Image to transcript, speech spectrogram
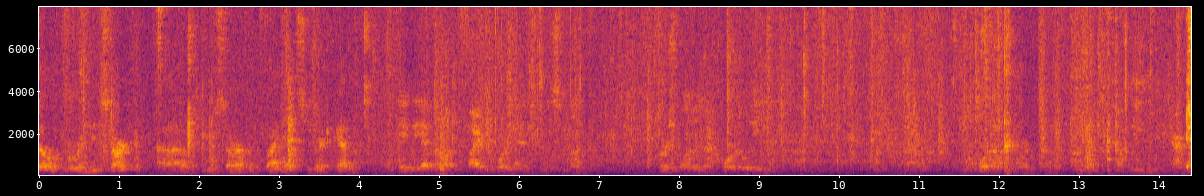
So we're ready to start. Uh, We'll start off with the finance, and Director Kavanaugh. Okay, we have uh, five reporting items for this month. First one is our quarterly uh, report on our on the company retirement.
